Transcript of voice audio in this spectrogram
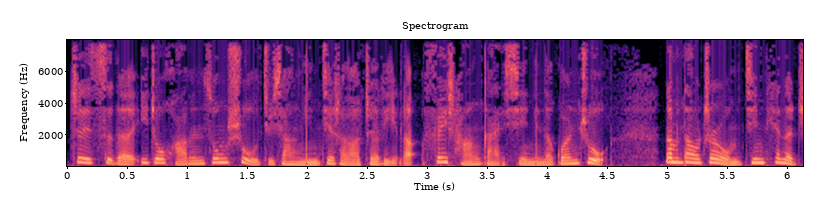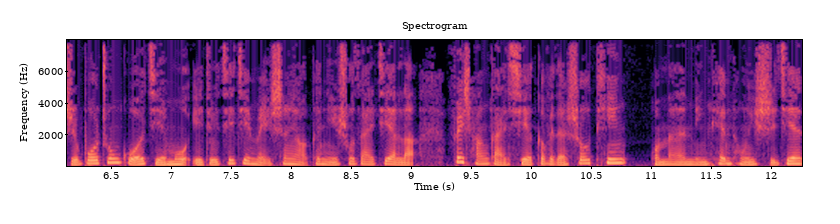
这次的一周华文综述就向您介绍到这里了，非常感谢您的关注。那么到这儿，我们今天的直播中国节目也就接近尾声，要跟您说再见了。非常感谢各位的收听，我们明天同一时间。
